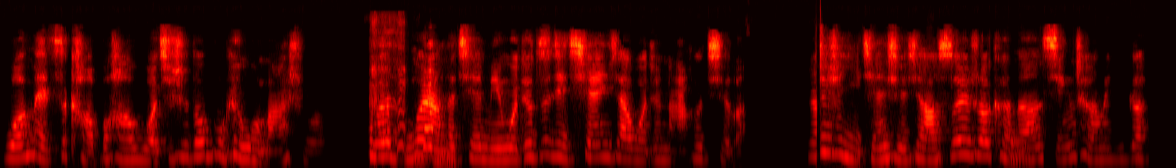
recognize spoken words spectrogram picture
我每次考不好，我其实都不跟我妈说，我也不会让她签名，我就自己签一下，我就拿回去了。这是以前学校，所以说可能形成了一个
